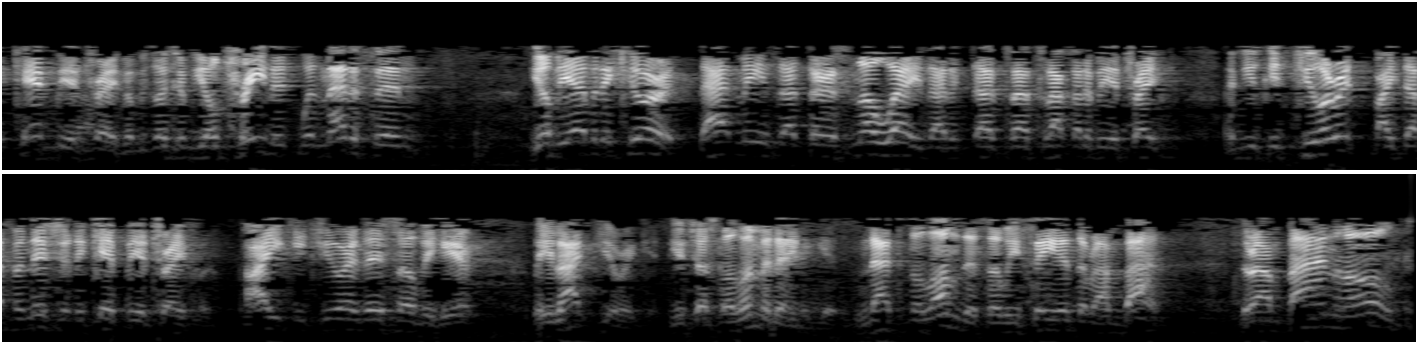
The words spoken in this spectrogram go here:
it can't be a treifa, because if you'll treat it with medicine, you'll be able to cure it. That means that there's no way that, it, that that's not going to be a treifa. If you can cure it, by definition, it can't be a treifa. I you can cure this over here, but you're not curing it. You're just eliminating it. And that's the lumdus that we see in the Ramban. The Ramban holds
